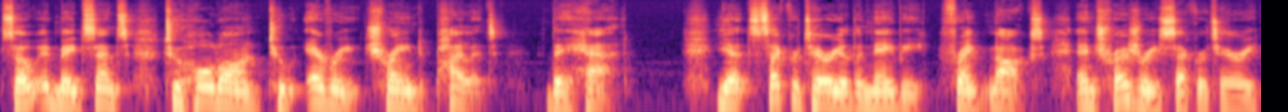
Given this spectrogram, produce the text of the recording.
so it made sense to hold on to every trained pilot they had. Yet Secretary of the Navy Frank Knox and Treasury Secretary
